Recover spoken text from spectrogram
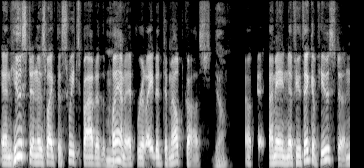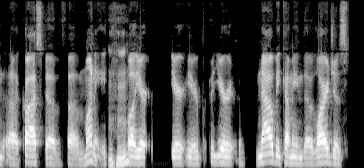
and Houston is like the sweet spot of the mm. planet related to melt costs. Yeah. Okay. I mean, if you think of Houston, uh, cost of uh, money, mm-hmm. well, you're you're you're you're now becoming the largest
